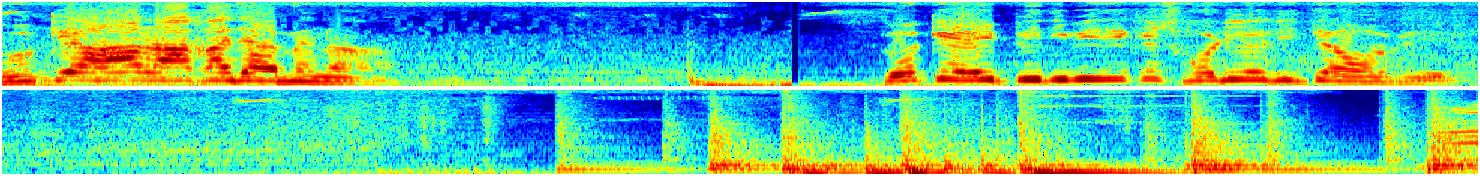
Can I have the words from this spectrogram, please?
তোকে আর রাখা যাবে না। তোকে এই পৃথিবী থেকে সরিয়ে দিতে হবে। না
